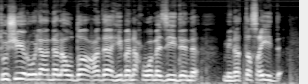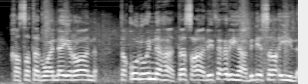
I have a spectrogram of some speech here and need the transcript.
تشير إلى أن الأوضاع ذاهبة نحو مزيد من التصعيد خاصة وأن إيران تقول إنها تسعى لثأرها من إسرائيل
